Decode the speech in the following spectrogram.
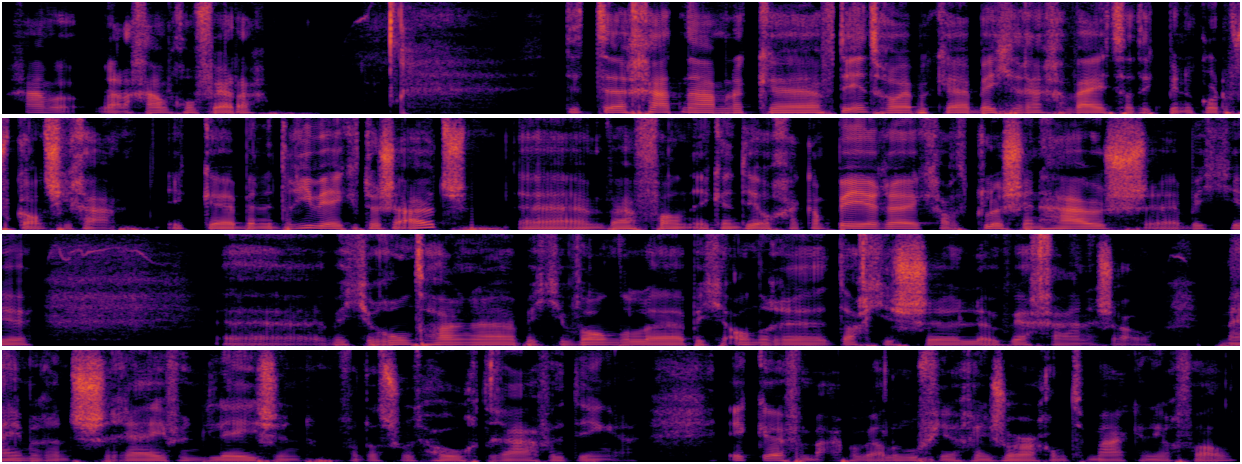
gaan we, nou, dan gaan we gewoon verder. Dit uh, gaat namelijk, uh, of de intro heb ik uh, een beetje eraan gewijd dat ik binnenkort op vakantie ga. Ik ben er drie weken tussenuit, waarvan ik een deel ga kamperen. Ik ga wat klussen in huis, een beetje, een beetje rondhangen, een beetje wandelen, een beetje andere dagjes leuk weggaan en zo. Mijmeren, schrijven, lezen, van dat soort hoogdravende dingen. Ik vermaak me wel, daar hoef je geen zorgen om te maken in ieder geval.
